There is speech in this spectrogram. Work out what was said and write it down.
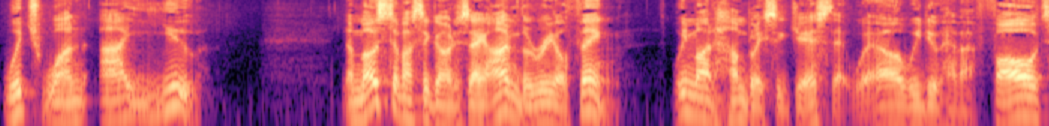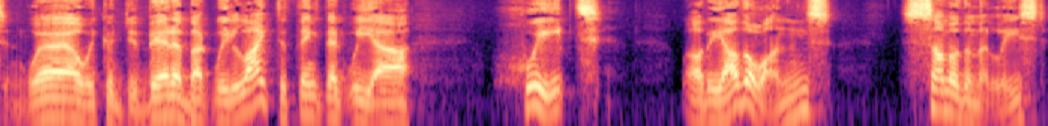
Which one are you? Now, most of us are going to say, I'm the real thing. We might humbly suggest that, well, we do have our faults and, well, we could do better, but we like to think that we are wheat, while the other ones, some of them at least,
